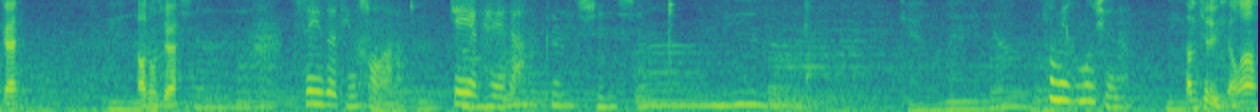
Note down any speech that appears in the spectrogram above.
给，老同学。生意做的挺好啊，店也开的。宋明和孟雪呢？他们去旅行了。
